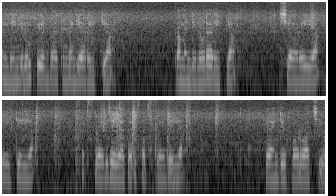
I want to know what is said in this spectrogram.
എന്തെങ്കിലും ഫീഡ്ബാക്ക് ഉണ്ടെങ്കിൽ അറിയിക്കുക. കമന്റിലൂടെ അറിയിക്കുക. ഷെയർ ചെയ്യുക ലൈക്ക് ചെയ്യുക. സബ്സ്ക്രൈബ് ചെയ്യാത്തവർ സബ്സ്ക്രൈബ് ചെയ്യുക. Thank you for watch you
